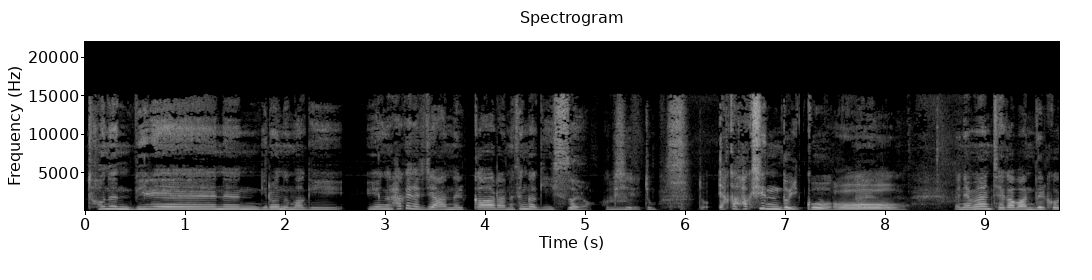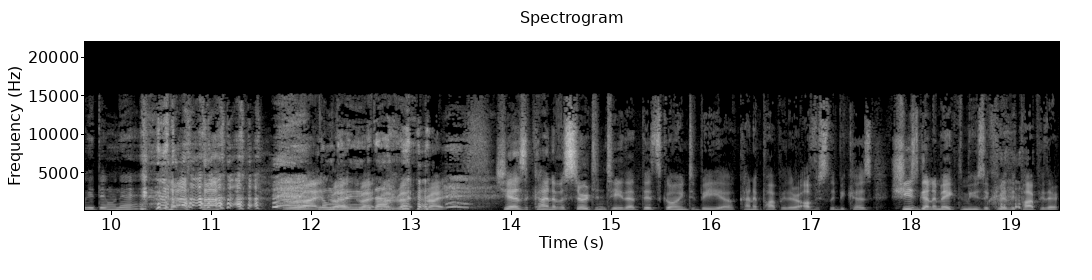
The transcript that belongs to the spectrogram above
저는 미래에는 이런 음악이 유행을 하게 되지 않을까라는 생각이 있어요. 확실히 좀, 좀 약간 확신도 있고. 네. 오, 왜냐면 제가 만들 거기 때문에 right, right, right, right, right. She has a kind of a certainty that it's going to be uh, kind of popular, obviously, because she's going to make the music really popular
